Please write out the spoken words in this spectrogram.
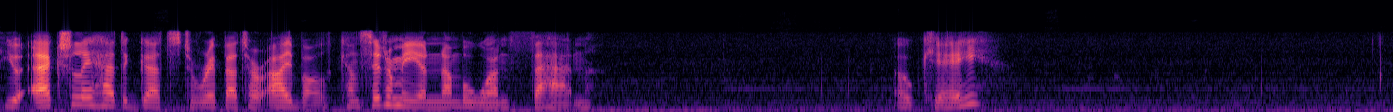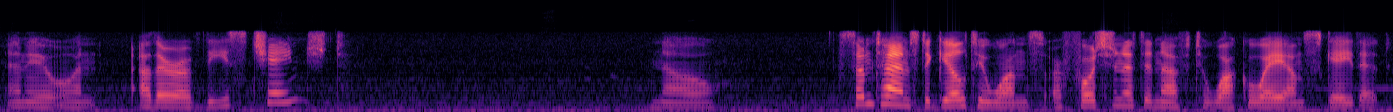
You actually had the guts to rip out her eyeball. Consider me your number one fan. Okay. Anyone other of these changed? No. Sometimes the guilty ones are fortunate enough to walk away unscathed.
